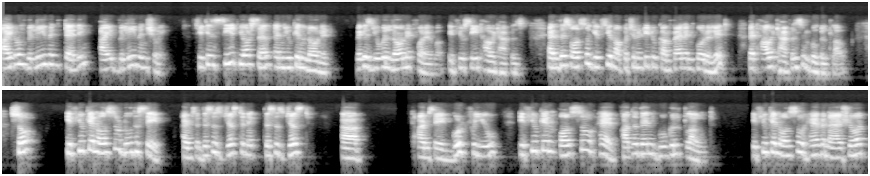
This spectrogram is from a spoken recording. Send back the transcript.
I don't believe in telling, I believe in showing. So you can see it yourself and you can learn it because you will learn it forever if you see it how it happens. And this also gives you an opportunity to compare and correlate that how it happens in Google Cloud. So if you can also do the same, I would say this is just an this is just uh, I would say good for you. If you can also have other than Google Cloud, if you can also have an Azure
